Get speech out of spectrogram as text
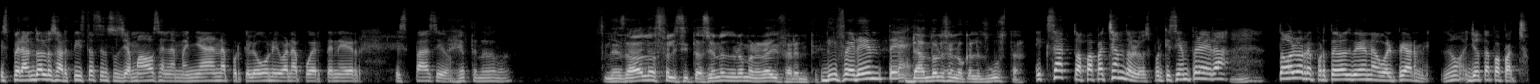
esperando a los artistas en sus llamados en la mañana, porque luego no iban a poder tener espacio. Fíjate nada más. Les dabas las felicitaciones de una manera diferente. Diferente. Dándoles en lo que les gusta. Exacto, apapachándolos, porque siempre era, todos los reporteros vienen a golpearme, ¿no? Yo te apapacho.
